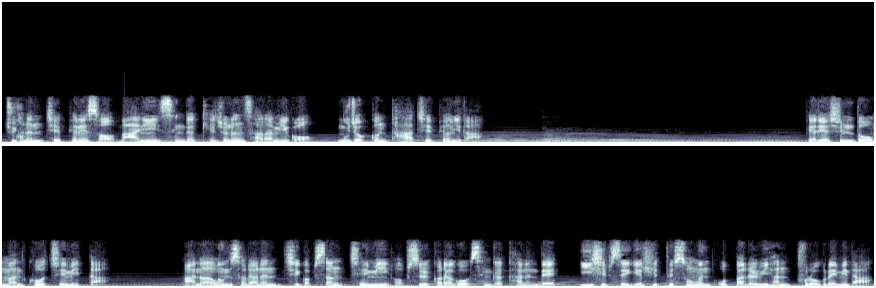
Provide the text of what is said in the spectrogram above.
주하는 제 편에서 많이 생각해주는 사람이고 무조건 다 제 편이다. 배려심도 많고 재밌다. 아나운서라는 직업상 재미없을 거라고 생각하는데 20세기 히트송은 오빠를 위한 프로그램이다.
